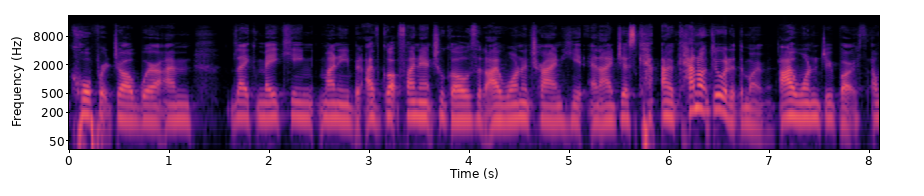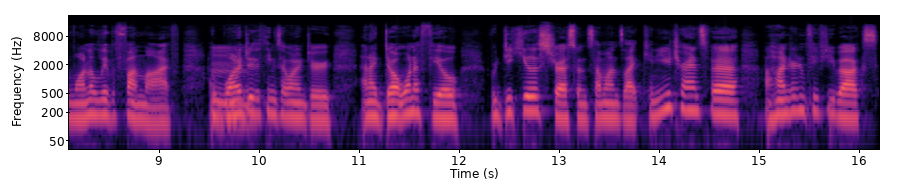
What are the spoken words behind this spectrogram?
corporate job where I'm like making money, but I've got financial goals that I want to try and hit, and I just ca- I cannot do it at the moment. I want to do both. I want to live a fun life. I mm. want to do the things I want to do, and I don't want to feel ridiculous stress when someone's like, "Can you transfer 150 bucks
